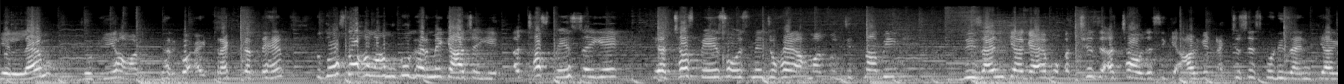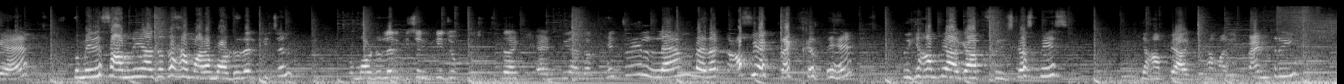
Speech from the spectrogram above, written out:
ये लैम्प जो कि हमारे घर को अट्रैक्ट करते हैं। तो दोस्तों, हम, हमको घर में क्या चाहिए? अच्छा स्पेस चाहिए कि अच्छा स्पेस हो? इसमें जो है, हमारे जितना भी डिज़ाइन किया गया है, वो अच्छे से अच्छा हो, जैसे कि आर्किटेक्चर से इसको डिज़ाइन किया गया है। तो मेरे सामने आ जाता है हमारा मॉड्यूलर किचन तो मॉड्यूलर किचन की जो कुछ तरह की एंट्री आ जाती है जो ये लैम्प है ना, काफ़ी अट्रैक्ट करते हैं। तो यहाँ पे आ गया आप फ्रिज का स्पेस यहाँ पे आ गई हमारी पेंट्री तो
